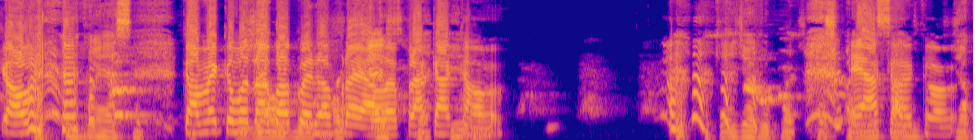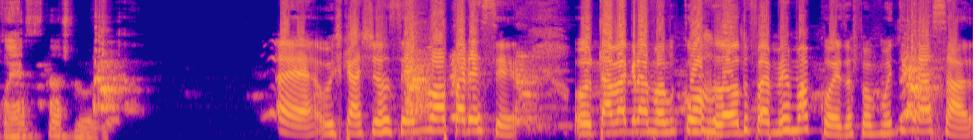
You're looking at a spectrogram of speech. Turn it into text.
Calma. Calma que eu vou dar alguma coisa pra ela, pra Cacau. Quem já ouviu podcast É a Cacau. Já conhece os cachorros. É, os cachorros sempre vão aparecer. Eu tava gravando com Orlando, foi a mesma coisa, foi muito engraçado.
